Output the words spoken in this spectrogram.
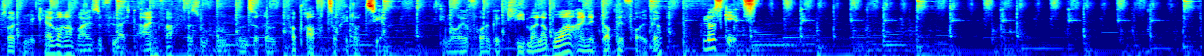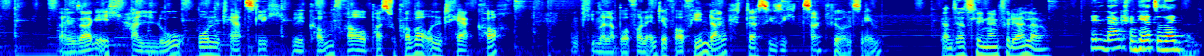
sollten wir clevererweise vielleicht einfach versuchen, unseren Verbrauch zu reduzieren? Die neue Folge Klimalabor, eine Doppelfolge. Los geht's. Dann sage ich Hallo und herzlich willkommen, Frau Pasukova und Herr Koch im Klimalabor von NTV. Vielen Dank, dass Sie sich Zeit für uns nehmen. Ganz herzlichen Dank für die Einladung. Vielen Dank, schön hier zu sein.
